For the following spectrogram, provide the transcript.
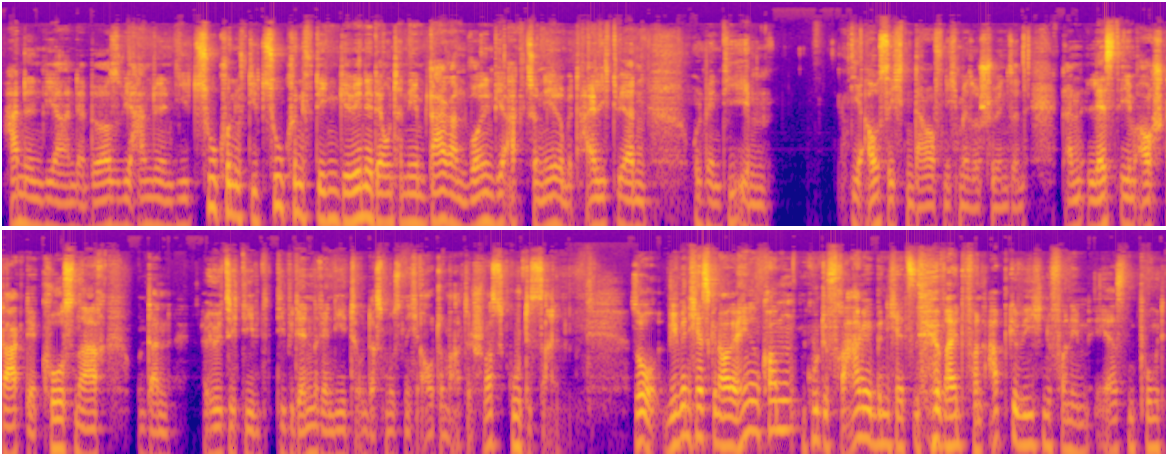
handeln wir an der Börse. Wir handeln die Zukunft, die zukünftigen Gewinne der Unternehmen. Daran wollen wir Aktionäre beteiligt werden. Und wenn die eben die Aussichten darauf nicht mehr so schön sind, dann lässt eben auch stark der Kurs nach und dann erhöht sich die Dividendenrendite und das muss nicht automatisch was Gutes sein. So, wie bin ich jetzt genau dahin gekommen? Gute Frage, bin ich jetzt sehr weit von abgewichen von dem ersten Punkt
